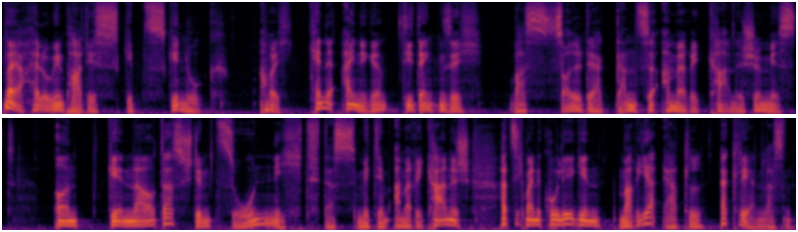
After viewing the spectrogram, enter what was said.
naja, Halloween-Partys gibt's genug. Aber ich kenne einige, die denken sich, was soll der ganze amerikanische Mist? Und Genau das stimmt so nicht. Das mit dem Amerikanisch hat sich meine Kollegin Maria Ertl erklären lassen.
